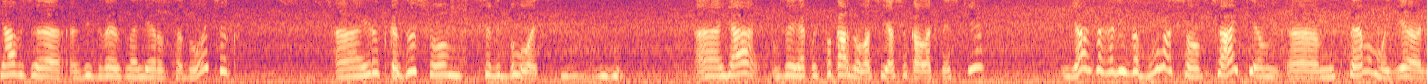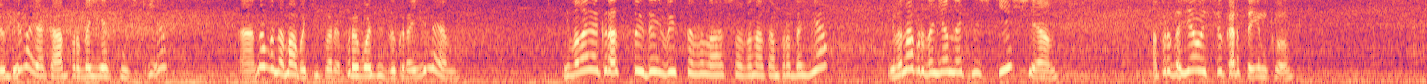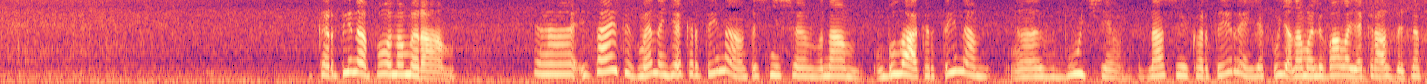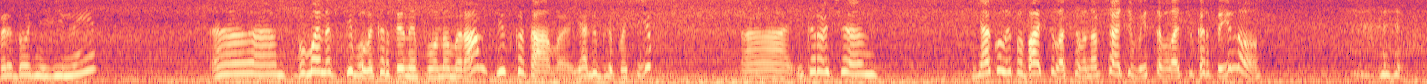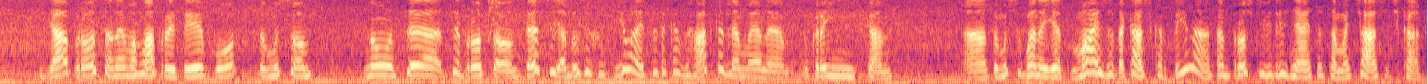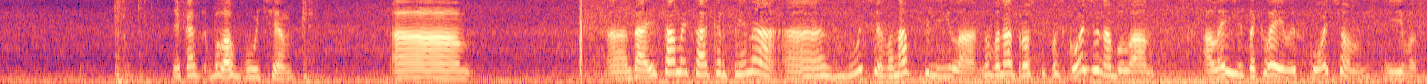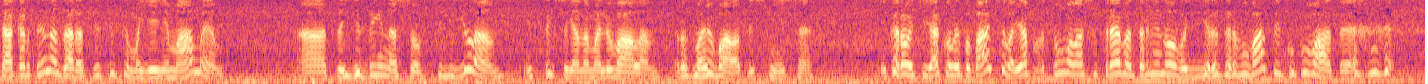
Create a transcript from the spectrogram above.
Я вже відвезла Леру в садочок і розкажу, що, що відбулося. Я вже якось показувала, що я шукала книжки. Я взагалі забула, що в чаті е, місцевому є людина, яка продає книжки. Ну, вона, мабуть, її пере- привозять з України. І вона якраз в той день виставила, що вона там продає. І вона продає не книжки ще, а продає ось цю картинку. Картина по номерам. Е, і знаєте, в мене є картина, точніше, вона була картина е, з Бучі, з нашої квартири, яку я намалювала якраз десь напередодні війни. Е, бо в мене всі були картини по номерам, всі з котами. Я люблю котів. А, і коротше, я коли побачила, що вона в чаті виставила цю картину, я просто не могла пройти повз, тому що ну, це, це просто те, що я дуже хотіла, і це така згадка для мене українська. А, тому що в мене є майже така ж картина, там трошки відрізняється саме чашечка, яка була в Бучі. А, да, і саме ця картина з Бучі, вона вціліла. Ну, вона трошки пошкоджена була, але її заклеїли скотчем. І ця картина зараз висить у моєї мами. Це єдина, що вціліла із тих, що я намалювала, розмалювала точніше. І коротше, я коли побачила, я думала, що треба терміново її резервувати і купувати.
